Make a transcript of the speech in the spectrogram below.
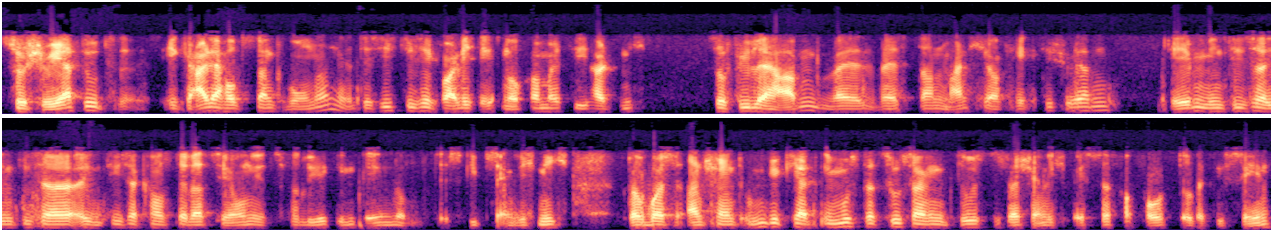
so schwer tut. Egal, er hat es dann gewonnen. Das ist diese Qualität noch einmal, die halt nicht so viele haben, weil, weil es dann manche auch hektisch werden eben in dieser, in dieser, in dieser Konstellation jetzt verliere gegen den und das gibt es eigentlich nicht. Da war es anscheinend umgekehrt. Ich muss dazu sagen, du hast es wahrscheinlich besser verfolgt oder gesehen.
